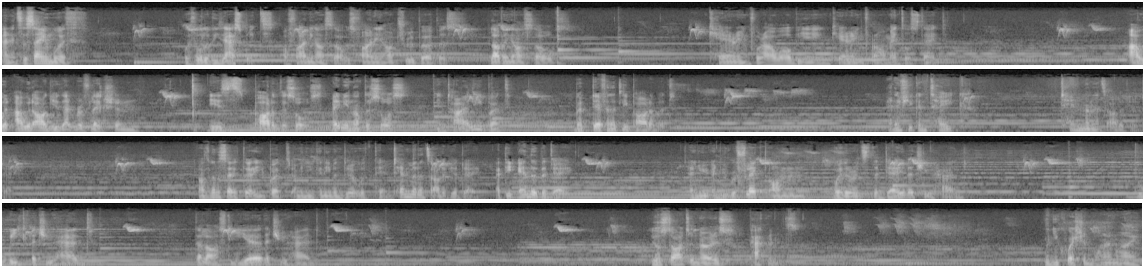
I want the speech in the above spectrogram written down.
And it's the same with with all of these aspects of finding ourselves, finding our true purpose, loving ourselves, caring for our well being, caring for our mental state. I would, I would argue that reflection is part of the source. Maybe not the source entirely, but, but definitely part of it. And if you can take 10 minutes out of your day, I was going to say 30, but I mean, you can even do it with 10. 10 minutes out of your day. At the end of the day, and you and you reflect on whether it's the day that you had the week that you had the last year that you had you'll start to notice patterns. When you question why am i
